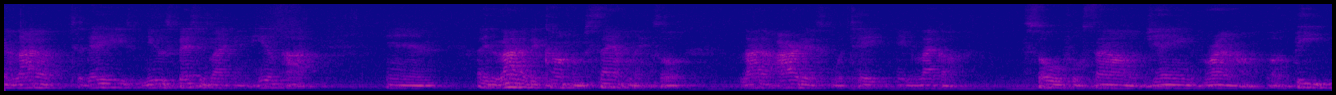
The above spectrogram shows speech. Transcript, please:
And a lot of today's music, especially like in hip hop, and a lot of it come from sampling. So a lot of artists would take maybe like a soulful sound of James Brown, or a beat,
